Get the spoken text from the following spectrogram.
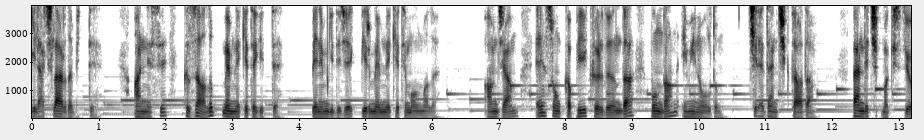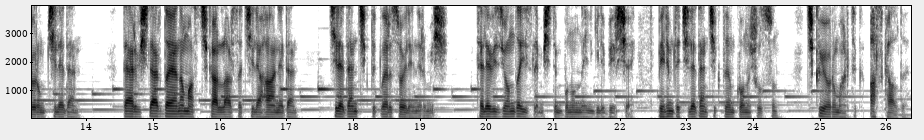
İlaçlar da bitti. Annesi kızı alıp memlekete gitti. Benim gidecek bir memleketim olmalı. Amcam en son kapıyı kırdığında bundan emin oldum. Çileden çıktı adam. Ben de çıkmak istiyorum çileden. Dervişler dayanamaz çıkarlarsa çilehaneden. Çileden çıktıkları söylenirmiş. Televizyonda izlemiştim bununla ilgili bir şey. Benim de çileden çıktığım konuşulsun. Çıkıyorum artık, az kaldı.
